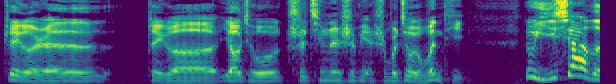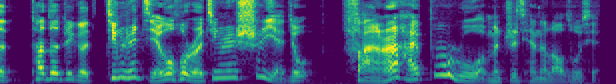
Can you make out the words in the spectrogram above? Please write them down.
这个人这个要求吃清真食品是不是就有问题？就一下子他的这个精神结构或者精神视野就反而还不如我们之前的老祖先。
